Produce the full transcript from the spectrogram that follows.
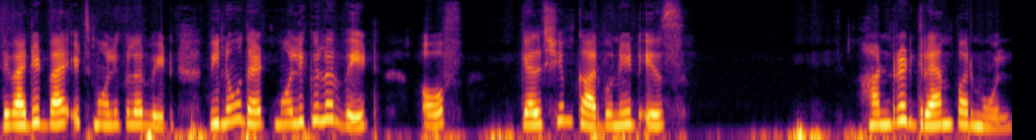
divided by its molecular weight. We know that molecular weight of calcium carbonate is 100 gram per mole.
